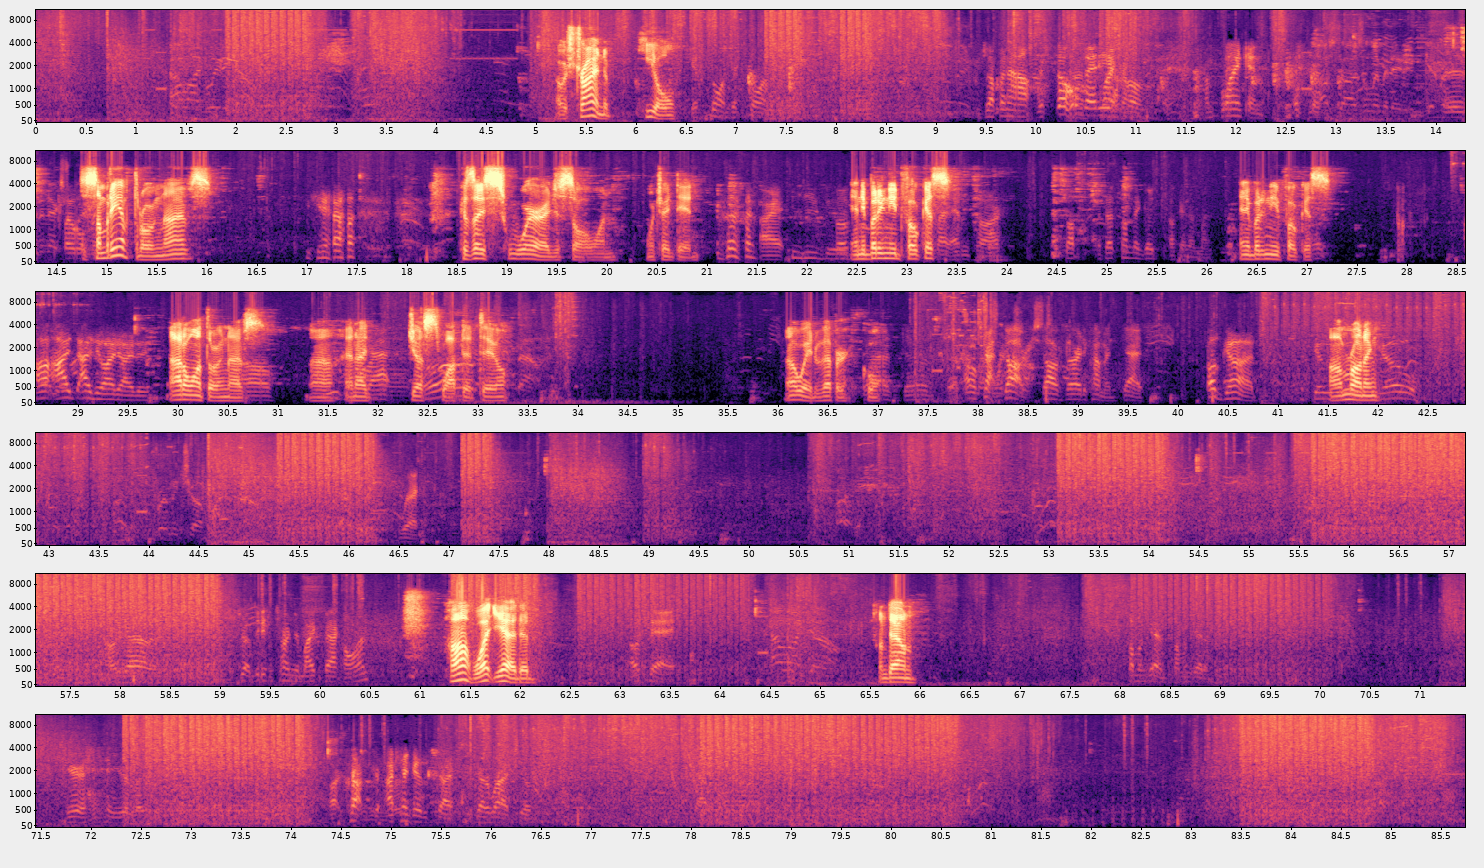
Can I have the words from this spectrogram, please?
Ally bleeding out. I was trying to heal. Get storm, get storm. I'm jumping out. There's so many of them. I'm flanking. Hostiles eliminated. Get ready for the next wave. Does somebody have throwing knives? Yeah. Because I swear I just saw one, which I did. Alright. you do. Focus Anybody need focus? by MTAR. Stop- Is that something good? Okay, never mind. Anybody need focus? Uh, I, I do, I do, I do. I don't want throwing knives. Oh, Uh, and I just swapped it too. Oh wait, a Vepr. Cool. Oh crap, dogs. Dogs are already coming. Guys. Oh god. Go, I'm go, running. Go. Wreck. Oh, we got it. Should we just turn your mic back on? Huh? What? Yeah, I did. Okay. Ally down. I'm down. Someone get him. Someone get him. You're, you're lucky. Alright, crap. I can't get this guy. He's got a riot shield. Got it.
